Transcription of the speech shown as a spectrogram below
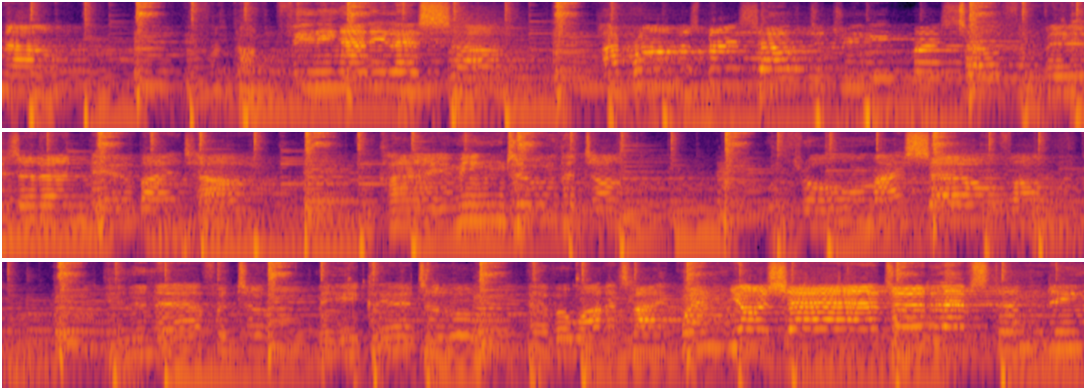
now. If I'm not feeling any less sad, I promise myself to treat myself and visit a nearby tower. And climbing to the top, will throw myself off in an effort to make clear to ever what it's like when you're shattered, left standing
